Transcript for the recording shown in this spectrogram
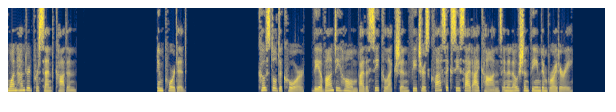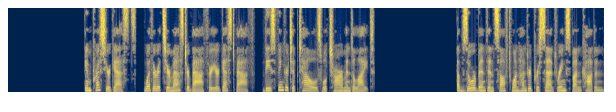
100% cotton. Imported. Coastal decor, the Avanti Home by the Sea collection features classic seaside icons in an ocean-themed embroidery. Impress your guests, whether it's your master bath or your guest bath, these fingertip towels will charm and delight. Absorbent and soft 100% ringspun cotton.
